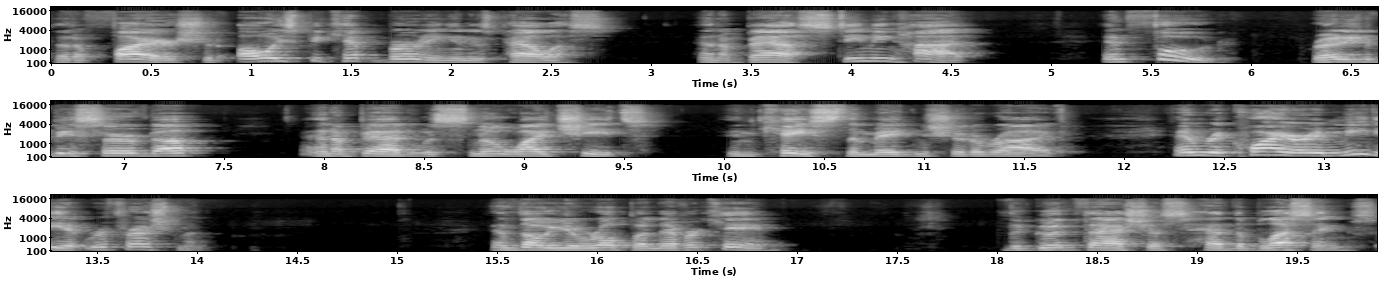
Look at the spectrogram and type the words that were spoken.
that a fire should always be kept burning in his palace, and a bath steaming hot, and food ready to be served up, and a bed with snow white sheets in case the maiden should arrive and require immediate refreshment. And though Europa never came, the good Thasus had the blessings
